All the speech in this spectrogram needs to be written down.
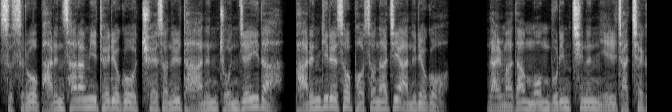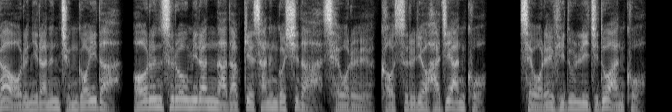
스스로 바른 사람이 되려고 최선을 다하는 존재이다. 바른 길에서 벗어나지 않으려고 날마다 몸부림치는 일 자체가 어른이라는 증거이다. 어른스러움이란 나답게 사는 것이다. 세월을 거스르려 하지 않고 세월에 휘둘리지도 않고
